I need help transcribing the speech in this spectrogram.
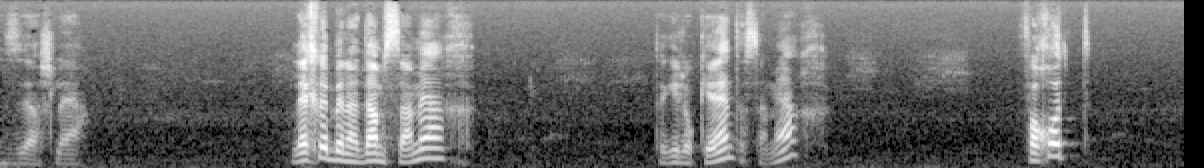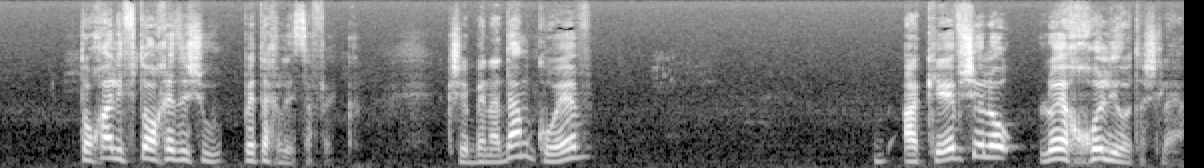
זה אשליה. לך לבן אדם שמח, תגיד לו, כן, אתה שמח? לפחות תוכל לפתוח איזשהו פתח לספק. כשבן אדם כואב, הכאב שלו לא יכול להיות אשליה.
